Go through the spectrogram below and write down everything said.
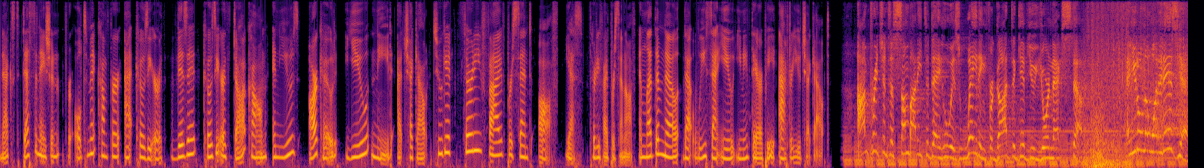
next destination for ultimate comfort at Cozy Earth. Visit cozyearth.com and use our code you need at checkout to get 35% off. Yes, 35% off. And let them know that we sent you You Need Therapy after you check out. I'm preaching to somebody today who is waiting for God to give you your next step. And you don't know what it is yet.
